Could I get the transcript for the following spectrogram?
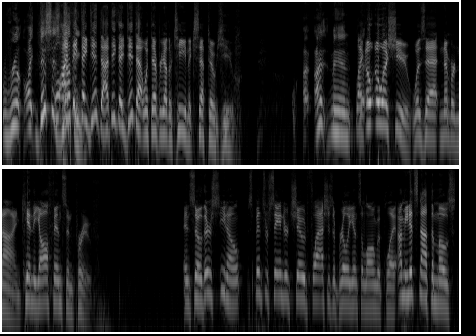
real like this is Well, I think they did that. I think they did that with every other team except OU. I, man Like uh, o- OSU was at number nine. Can the offense improve? And so there's, you know, Spencer Sanders showed flashes of brilliance along with play. I mean, it's not the most,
